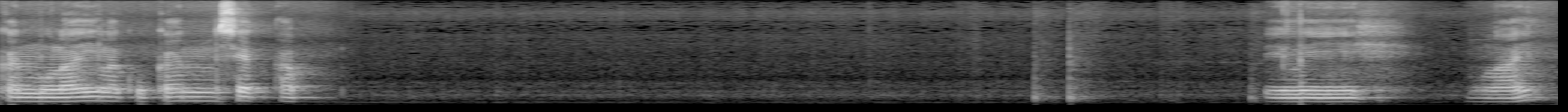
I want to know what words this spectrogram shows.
akan mulai lakukan setup. Pilih mulai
